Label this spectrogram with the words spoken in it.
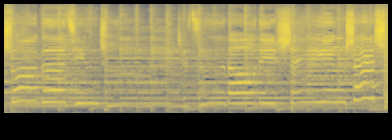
说个清楚，这次到底谁赢谁输？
